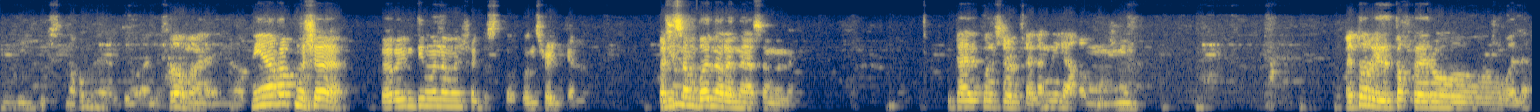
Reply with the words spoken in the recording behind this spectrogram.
Hindi gusto na ko, medyo ano to, mahirap. Niyakap mo siya, pero hindi mo naman siya gusto. Concerned ka lang. Kasi Minsan ba naranasan mo na yun? Dahil concerned ka lang, niyakap mo. Mm, Ito real talk pero wala.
